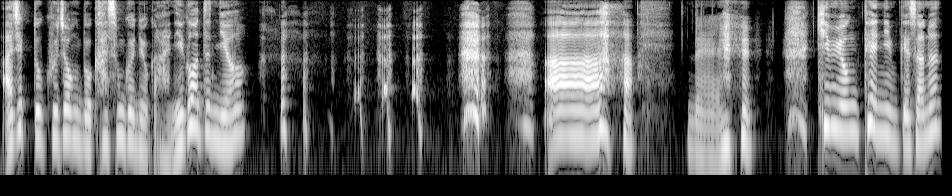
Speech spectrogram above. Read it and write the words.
아직도 그 정도 가슴 근육 아니거든요. 아, 네. 김용태님께서는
